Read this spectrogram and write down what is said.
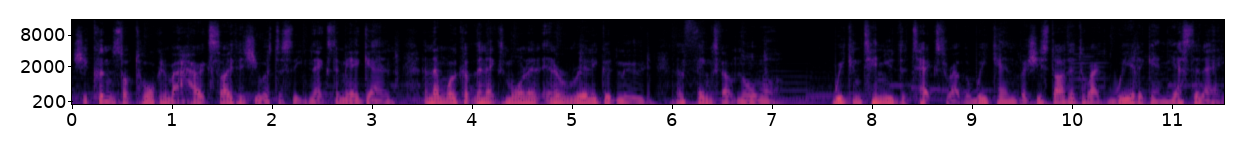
She couldn't stop talking about how excited she was to sleep next to me again, and then woke up the next morning in a really good mood and things felt normal. We continued the text throughout the weekend, but she started to act weird again yesterday.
